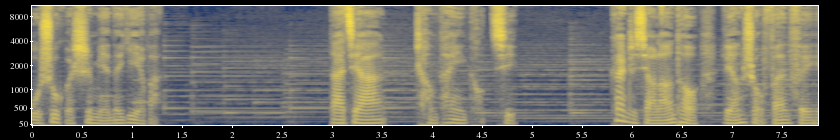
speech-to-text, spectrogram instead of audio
无数个失眠的夜晚。大家长叹一口气。看着小榔头两手翻飞，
